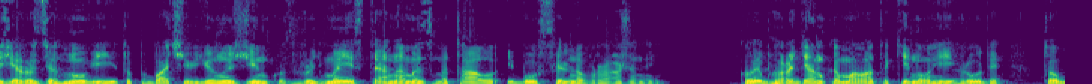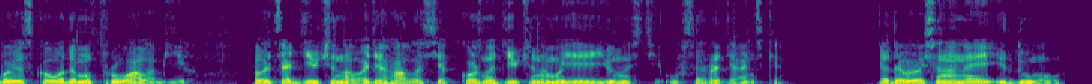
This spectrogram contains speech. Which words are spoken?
ж я роздягнув її, то побачив юну жінку з грудьми і стегнами з металу і був сильно вражений. Коли б городянка мала такі ноги і груди, то обов'язково демонструвала б їх, але ця дівчина одягалась, як кожна дівчина моєї юності, у все радянське. Я дивився на неї і думав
